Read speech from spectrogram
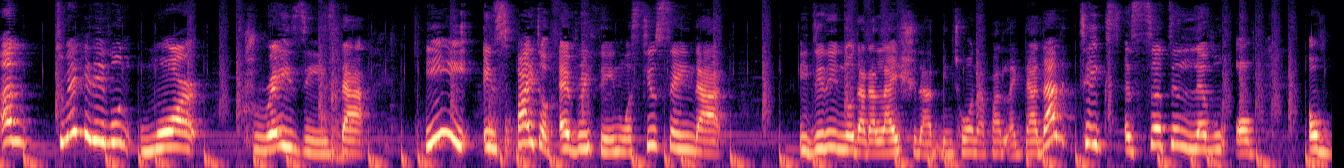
And to make it even more crazy is that he, in spite of everything, was still saying that he didn't know that a life should have been torn apart like that. That takes a certain level of of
